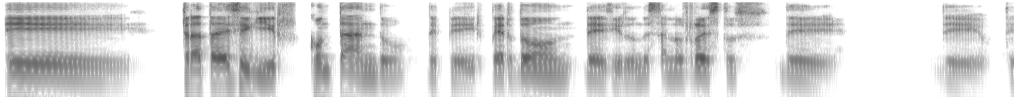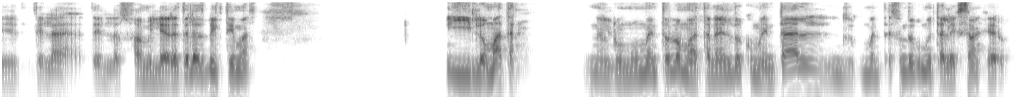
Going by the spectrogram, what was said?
eh, trata de seguir contando, de pedir perdón, de decir dónde están los restos de, de, de, la, de los familiares de las víctimas y lo matan. En algún momento lo matan en el documental, es un documental extranjero,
